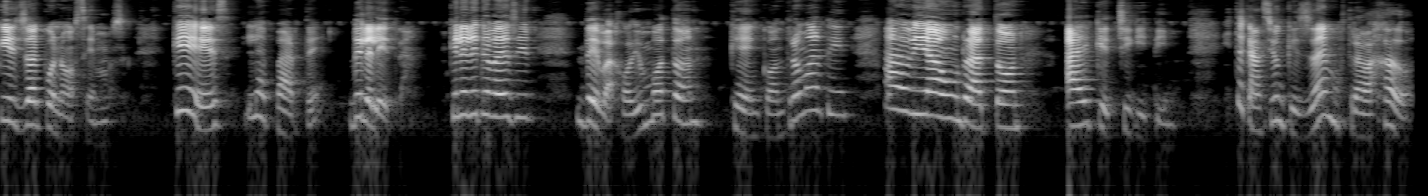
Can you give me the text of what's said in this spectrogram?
que ya conocemos, que es la parte de la letra. Que la letra va a decir, debajo de un botón que encontró Martín, había un ratón. ¡Ay, qué chiquitín! Esta canción que ya hemos trabajado,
